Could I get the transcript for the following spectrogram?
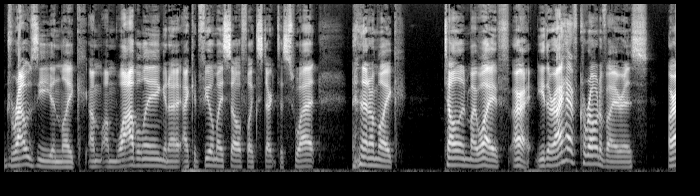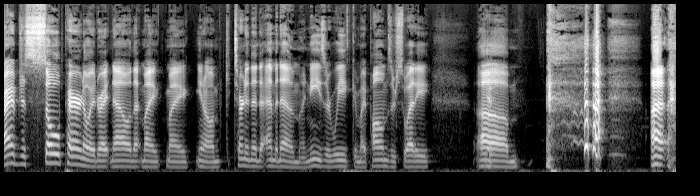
drowsy and like I'm I'm wobbling and I, I could feel myself like start to sweat. And then I'm like telling my wife, all right, either I have coronavirus or I am just so paranoid right now that my, my you know, I'm turning into Eminem. My knees are weak and my palms are sweaty. Um, I,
